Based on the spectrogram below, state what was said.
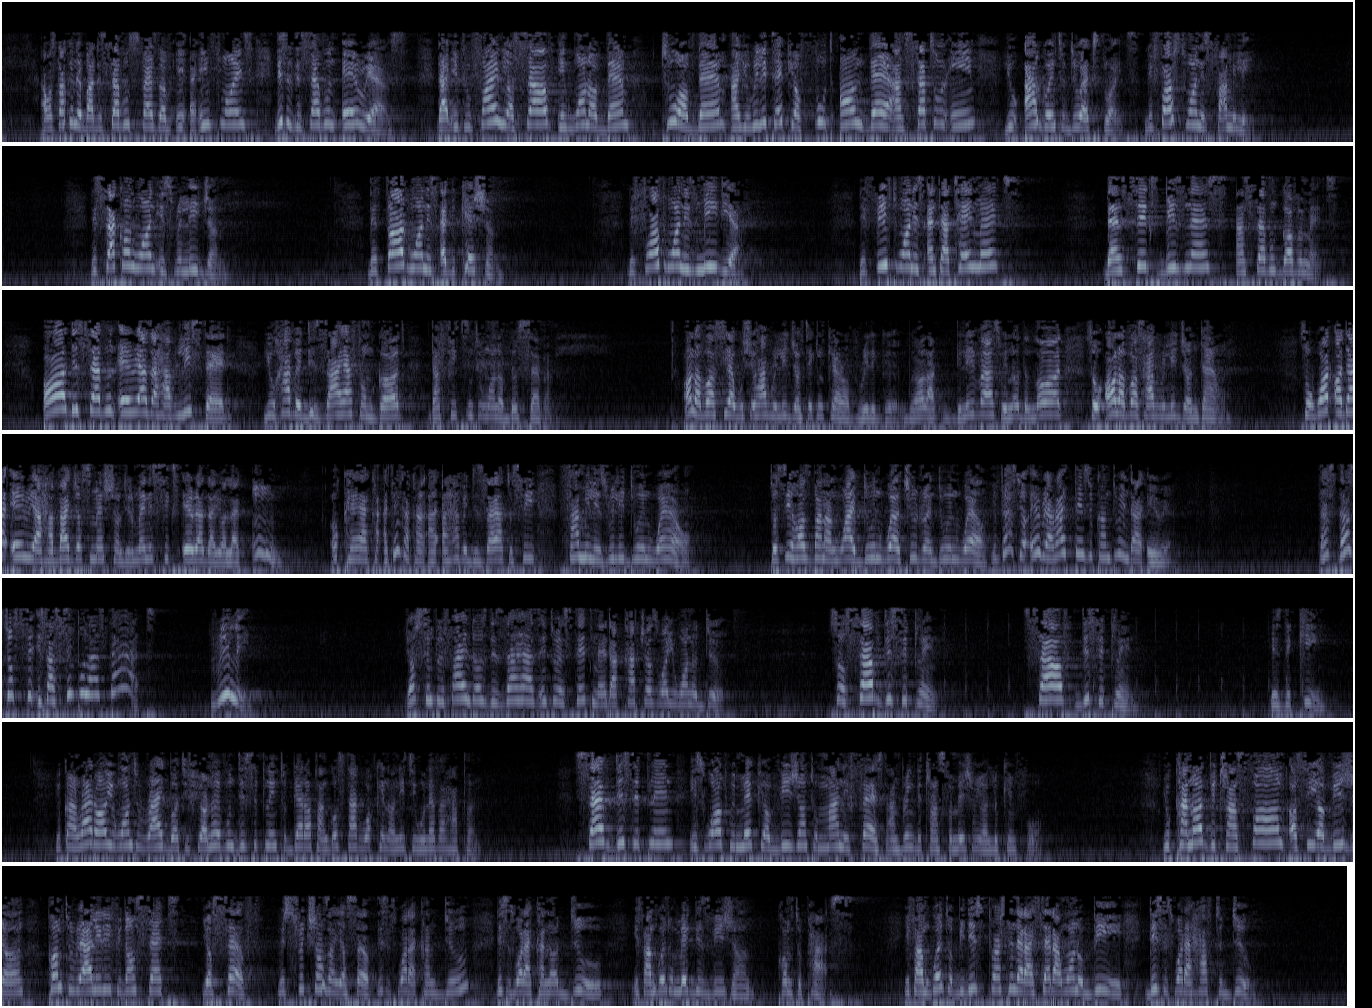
I was talking about the seven spheres of uh, influence. This is the seven areas that if you find yourself in one of them, two of them, and you really take your foot on there and settle in, you are going to do exploits. The first one is family. The second one is religion. The third one is education. The fourth one is media. The fifth one is entertainment. Then six, business. And seven, government. All these seven areas I have listed, you have a desire from God that fits into one of those seven. All of us here, we should have religion taken care of really good. We all are believers, we know the Lord, so all of us have religion down. So, what other area have I just mentioned? The remaining six areas that you're like, hmm, okay, I, can, I, think I can. I, I have a desire to see families really doing well, to see husband and wife doing well, children doing well. If that's your area, write things you can do in that area. That's that's just it's as simple as that, really. Just simplifying those desires into a statement that captures what you want to do. So self discipline Self discipline is the key. You can write all you want to write, but if you are not even disciplined to get up and go start working on it, it will never happen. Self discipline is what will make your vision to manifest and bring the transformation you're looking for. You cannot be transformed or see your vision come to reality if you don't set yourself restrictions on yourself. This is what I can do. This is what I cannot do if I'm going to make this vision come to pass. If I'm going to be this person that I said I want to be, this is what I have to do.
